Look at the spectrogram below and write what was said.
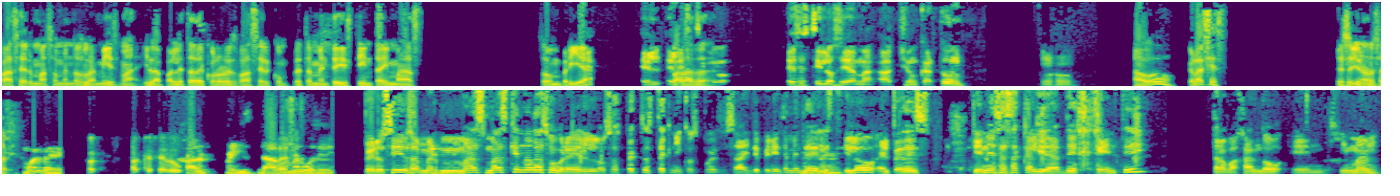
va a ser más o menos la misma y la paleta de colores va a ser completamente distinta y más sombría. El, el Para- estilo, ese estilo se llama Action Cartoon. Ajá. Ah, Oh, gracias. Eso yo no lo sabía. Como el de Para que se eduque. Half Prince Dragon, Gracias. algo así. Pero sí, o sea, más, más que nada sobre los aspectos técnicos, pues, o sea, independientemente del estilo, el pedo es, tienes esa calidad de gente trabajando en He-Man.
